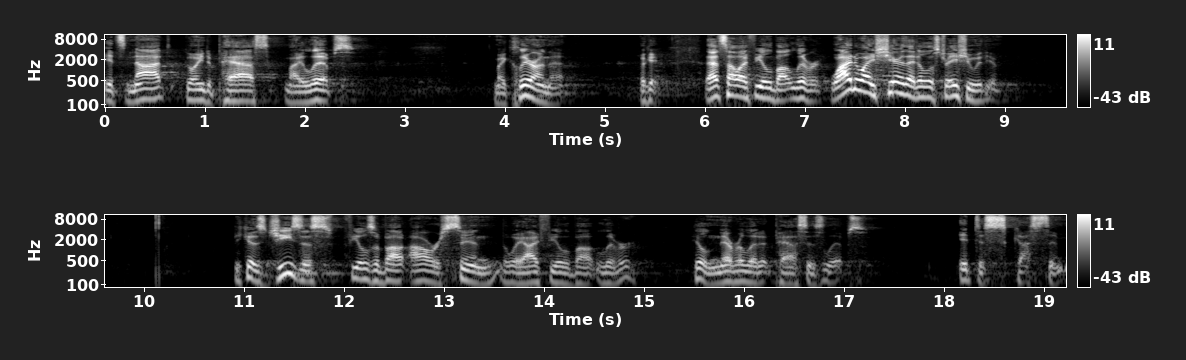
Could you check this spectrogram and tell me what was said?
It's not going to pass my lips. Am I clear on that? Okay, that's how I feel about liver. Why do I share that illustration with you? Because Jesus feels about our sin the way I feel about liver. He'll never let it pass his lips. It disgusts him,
